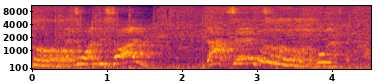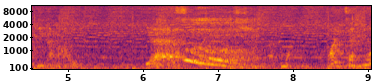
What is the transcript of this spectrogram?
Oh! Squeeze That's it! Yes! On. 2021!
